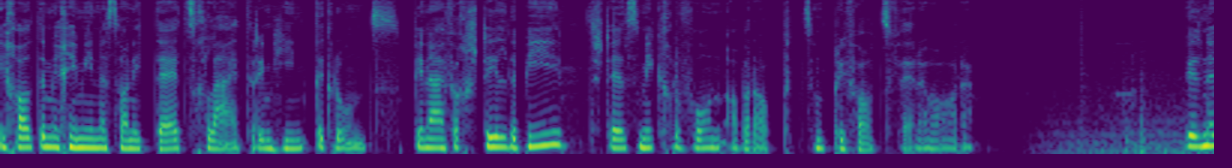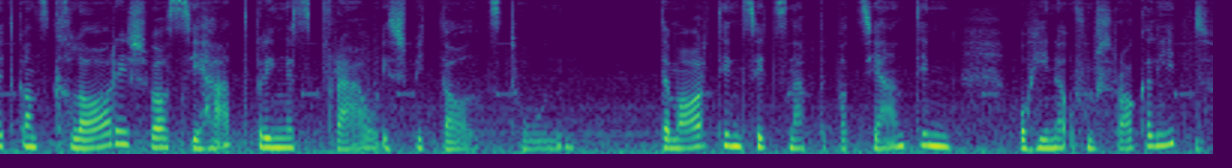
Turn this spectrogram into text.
Ich halte mich in meinen Sanitätskleidern im Hintergrund, bin einfach still dabei, stelle das Mikrofon aber ab zum Privatsphäre wahren. Weil nicht ganz klar ist, was sie hat, bringen sie die Frau ins Spital zu tun. Der Martin sitzt neben der Patientin, die hinten auf dem Schragen liegt.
